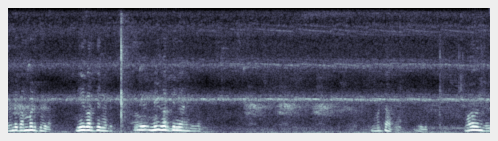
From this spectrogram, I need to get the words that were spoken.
രണ്ട് കമ്പെടുത്ത് വിടാം. നീ കുറച്ചും കണ്ട് നീ കുറച്ചും കാണിക്കില്ല വിട്ടാ പോകുന്നുണ്ട്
